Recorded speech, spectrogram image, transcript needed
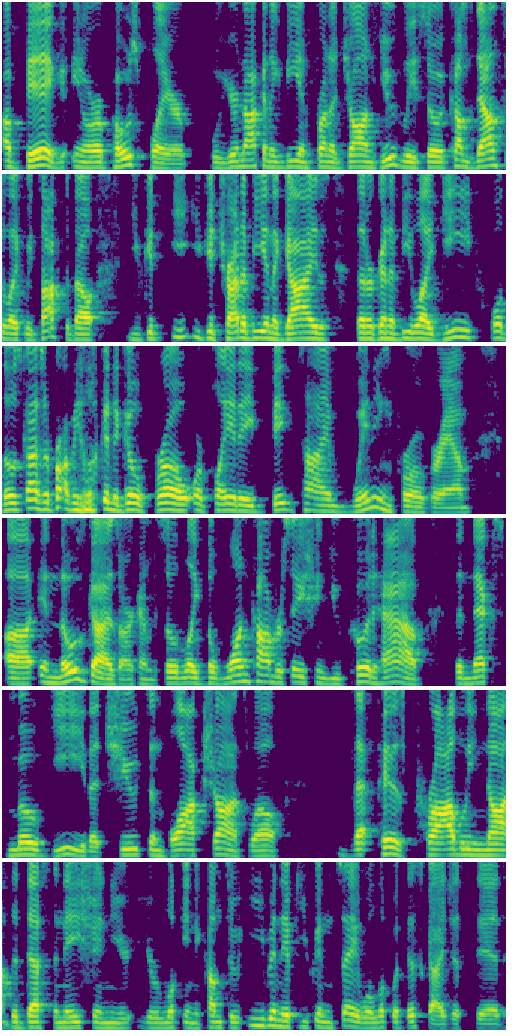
a big you know or a post player, well, you're not going to be in front of John Hugley. So it comes down to like we talked about, you could you could try to be in the guys that are going to be like Gueye. Well, those guys are probably looking to go pro or play at a big time winning program, uh, and those guys aren't going to be. So like the one conversation you could have the next Mo Gueye that shoots and blocks shots. Well, that pit is probably not the destination you're, you're looking to come to, even if you can say, well, look what this guy just did.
